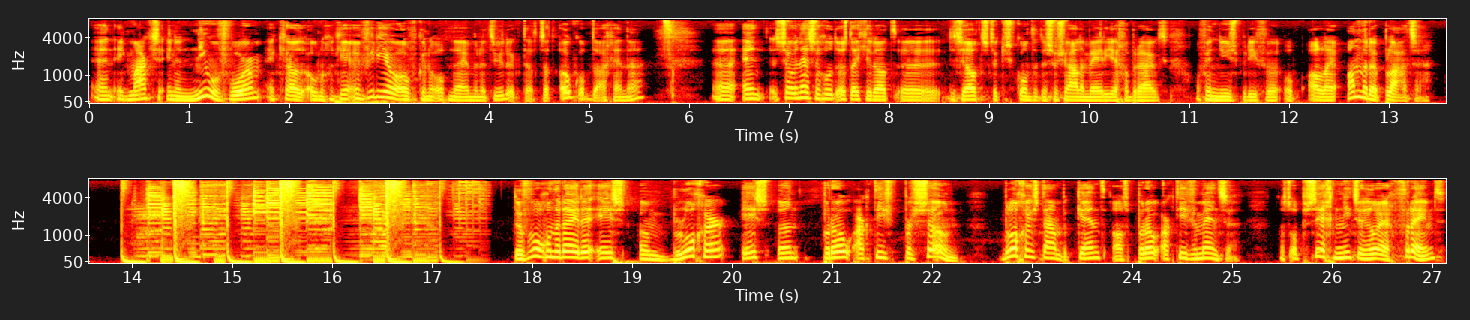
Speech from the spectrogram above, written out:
En ik maak ze in een nieuwe vorm. Ik zou er ook nog een keer een video over kunnen opnemen natuurlijk. Dat staat ook op de agenda. Uh, en zo net zo goed als dat je dat uh, dezelfde stukjes content in sociale media gebruikt. Of in nieuwsbrieven op allerlei andere plaatsen. De volgende reden is een blogger is een proactief persoon. Bloggers staan bekend als proactieve mensen. Dat is op zich niet zo heel erg vreemd,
